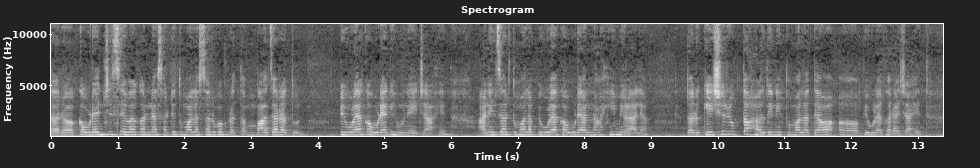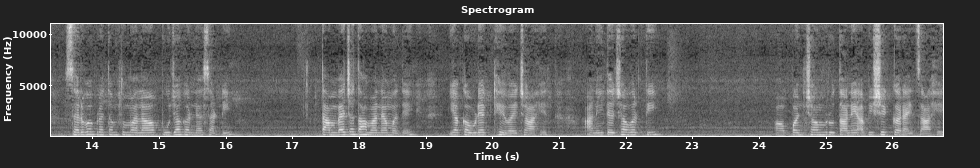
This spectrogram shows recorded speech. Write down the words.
तर कवड्यांची सेवा करण्यासाठी तुम्हाला सर्वप्रथम बाजारातून पिवळ्या कवड्या घेऊन यायच्या आहेत. आणि जर तुम्हाला पिवळ्या कवड्या नाही मिळाल्या तर केशरयुक्त हळदीने तुम्हाला त्या पिवळ्या करायच्या आहेत. सर्वप्रथम तुम्हाला पूजा करण्यासाठी तांब्याच्या तामाण्यामध्ये या कवड्या ठेवायच्या आहेत. आणि त्याच्यावरती पंचामृताने अभिषेक करायचा आहे.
